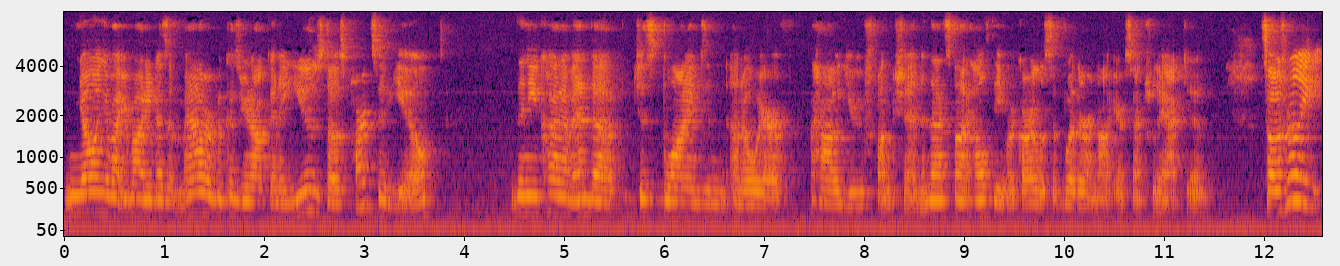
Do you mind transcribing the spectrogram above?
knowing about your body doesn't matter because you're not going to use those parts of you, then you kind of end up just blind and unaware of how you function. And that's not healthy, regardless of whether or not you're sexually active. So I was really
